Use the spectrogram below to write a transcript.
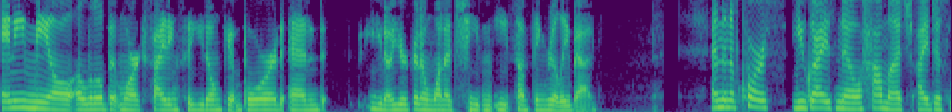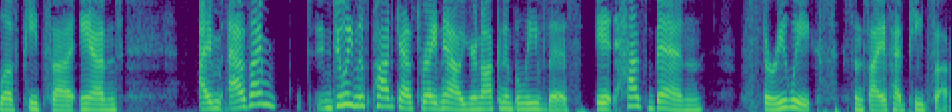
any meal a little bit more exciting so you don't get bored and, you know, you're going to want to cheat and eat something really bad. And then, of course, you guys know how much I just love pizza. And I'm, as I'm doing this podcast right now, you're not going to believe this. It has been three weeks since I have had pizza.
